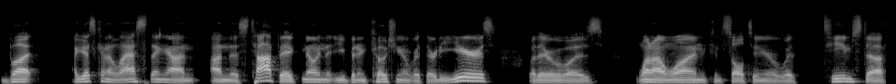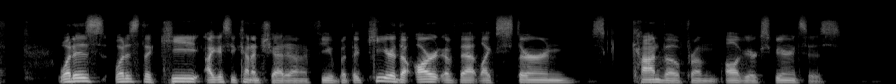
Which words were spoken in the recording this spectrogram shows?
But I guess kind of last thing on on this topic, knowing that you've been in coaching over 30 years, whether it was one-on-one consulting or with team stuff what is what is the key i guess you kind of chatted on a few but the key or the art of that like stern convo from all of your experiences?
